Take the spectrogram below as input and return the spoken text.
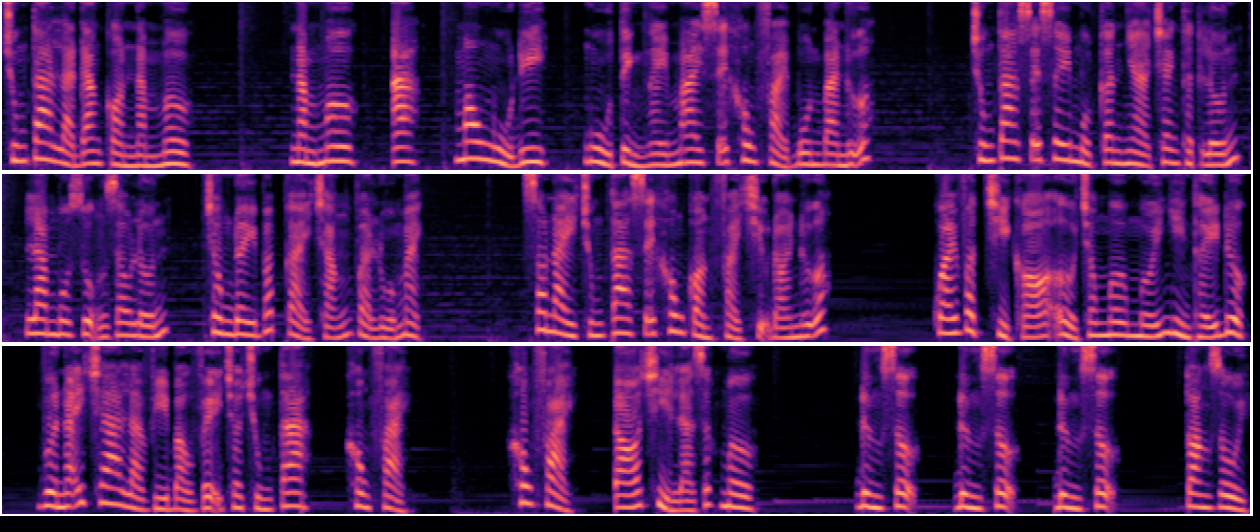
chúng ta là đang còn nằm mơ. Nằm mơ, a mau ngủ đi, ngủ tỉnh ngày mai sẽ không phải bôn ba nữa. Chúng ta sẽ xây một căn nhà tranh thật lớn, làm một ruộng rau lớn, trồng đầy bắp cải trắng và lúa mạch. Sau này chúng ta sẽ không còn phải chịu đói nữa. Quái vật chỉ có ở trong mơ mới nhìn thấy được, vừa nãy cha là vì bảo vệ cho chúng ta, không phải. Không phải, đó chỉ là giấc mơ. Đừng sợ, đừng sợ, đừng sợ. Toang rồi,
